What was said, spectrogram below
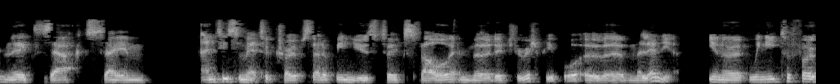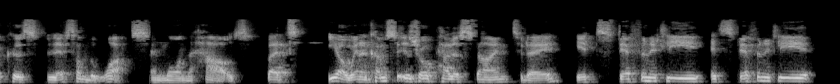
in the exact same anti-Semitic tropes that have been used to expel and murder Jewish people over millennia. You know, we need to focus less on the what's and more on the hows. But yeah, when it comes to Israel Palestine today, it's definitely it's definitely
